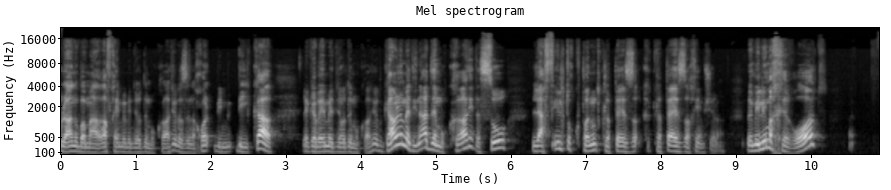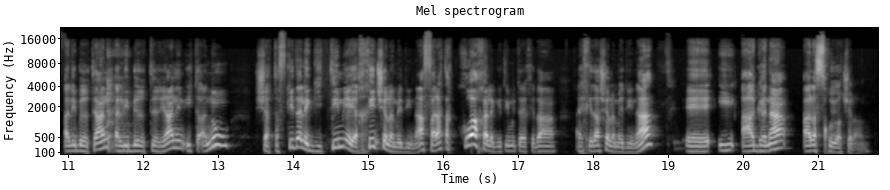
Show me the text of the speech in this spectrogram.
וכולנו במערב חיים במדינות דמוקרטיות, אז זה נכון בעיקר לגבי מדינות דמוקרטיות, גם למדינה הדמוקרטית אסור להפעיל תוקפנות כלפי, כלפי האזרחים שלה. במילים אחרות, הליברטריאנים, הליברטריאנים יטענו שהתפקיד הלגיטימי היחיד של המדינה, הפעלת הכוח הלגיטימית היחידה, היחידה של המדינה, אה, היא ההגנה על הזכויות שלנו.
